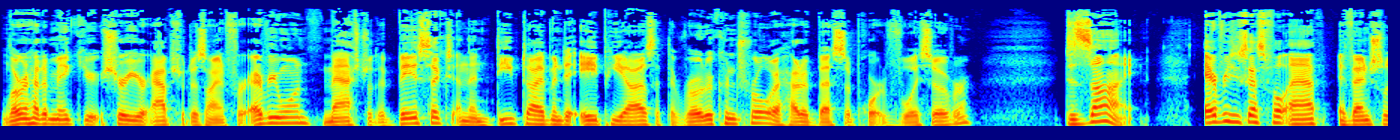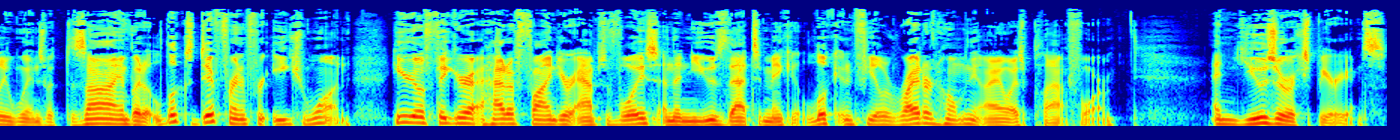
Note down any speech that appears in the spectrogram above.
learn how to make your, sure your apps are designed for everyone, master the basics, and then deep dive into APIs like the rotor control or how to best support VoiceOver. Design Every successful app eventually wins with design, but it looks different for each one. Here you'll figure out how to find your app's voice and then use that to make it look and feel right at home on the iOS platform. And user experience.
